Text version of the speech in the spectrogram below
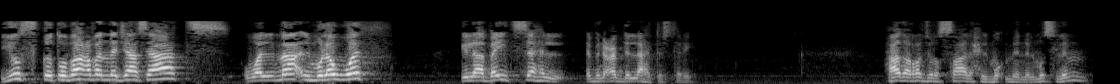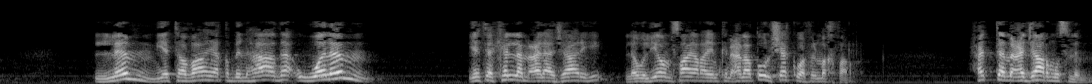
يسقط بعض النجاسات والماء الملوث إلى بيت سهل بن عبد الله التستري. هذا الرجل الصالح المؤمن المسلم لم يتضايق من هذا ولم يتكلم على جاره. لو اليوم صايرة يمكن على طول شكوى في المخفر حتى مع جار مسلم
